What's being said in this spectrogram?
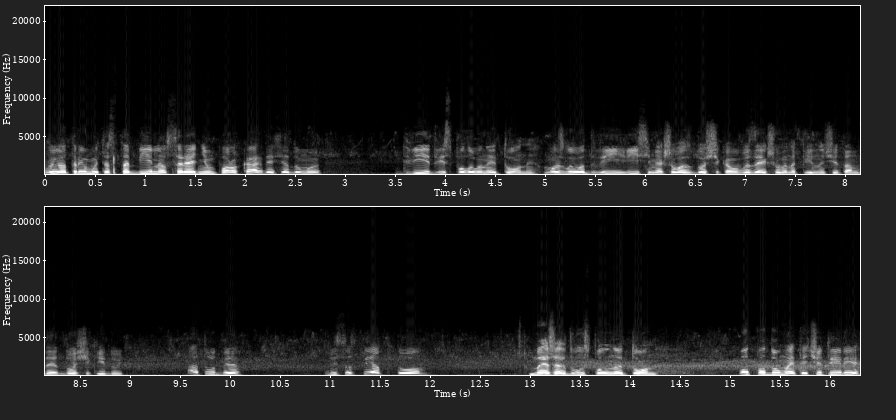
ви отримуєте стабільно в середньому по роках, десь я думаю, 2-2,5 тонни. Можливо, 2,8, якщо вас дощиками везе, якщо ви на півночі, там де дощики йдуть. А тут, де лісостеп, то в межах 2,5 тонн. От подумайте, 4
